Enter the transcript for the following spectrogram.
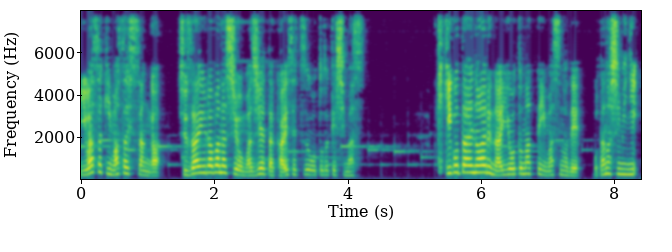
岩崎正史さんが取材裏話を交えた解説をお届けします。聞き応えのある内容となっていますので、お楽しみに。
